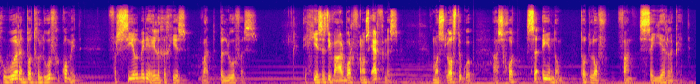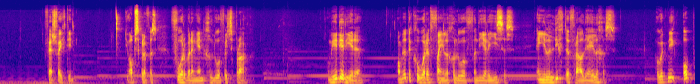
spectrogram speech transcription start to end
gehoor en tot geloof gekom het, verseël met die Heilige Gees wat beloof is. Die Gees is die waarborg van ons erfenis om ons los te koop as God se eiendom tot lof van sy heerlikheid vers 15. Die opskrif is voorbring en geloof uitspraak. Om hierdie rede, omdat ek gehoor het van julle geloof in die Here Jesus en julle liefde vir al die heiliges, hou ek nie op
